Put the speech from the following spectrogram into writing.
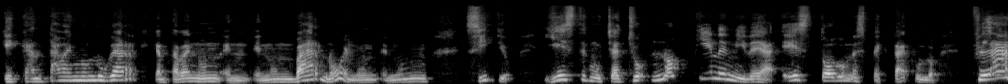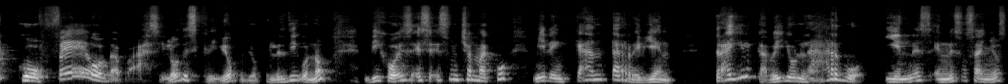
que cantaba en un lugar, que cantaba en un, en, un bar, ¿no? En un, en un sitio. Y este muchacho no tiene ni idea, es todo un espectáculo flaco, feo, así lo describió, pues yo qué les digo, ¿no? Dijo, es, es, es un chamaco, miren, canta re bien, trae el cabello largo, y en, en esos años,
